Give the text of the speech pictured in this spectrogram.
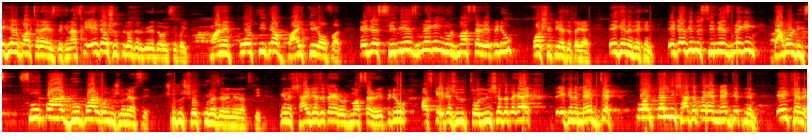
এখানে পালসার এস দেখেন, আজকে এটাও সত্তর হাজার করে দেওয়া হয়েছে ভাই। মানে প্রতিটা বাইকেই অফার এই যে সিবিএস ব্রেকিং রুটমাস্টার রেপিডিউ পঁয়ষট্টি হাজার টাকায়। এখানে দেখেন, এটাও কিন্তু CBS braking double disc super duper কন্ডিশনে আছে। শুধু সত্তর হাজারে নেন আজকে। এখানে ষাট হাজার টাকায় রোডমাস্টার রেপিডিও আজকে এটা শুধু চল্লিশ হাজার টাকায়। এখানে ম্যাকজেট পঁয়তাল্লিশ হাজার টাকায় ম্যাকজেট নেন এইখানে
